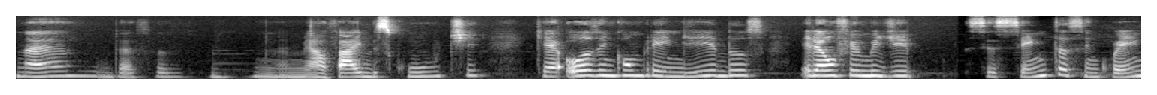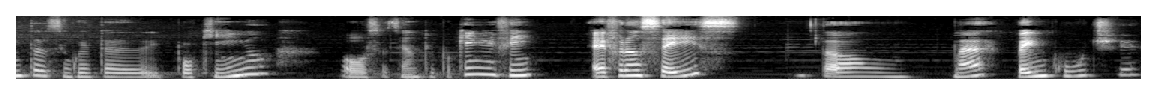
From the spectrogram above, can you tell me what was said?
né? Dessa minha vibes cult, que é Os Incompreendidos. Ele é um filme de 60, 50, 50 e pouquinho, ou 60 e pouquinho, enfim. É francês, então, né? Bem cult,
